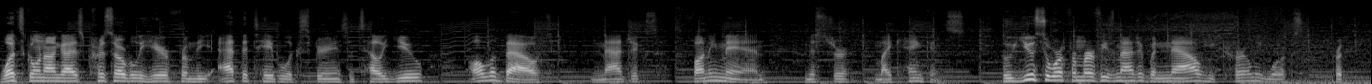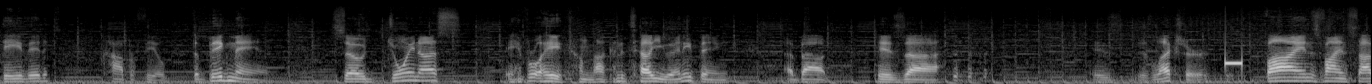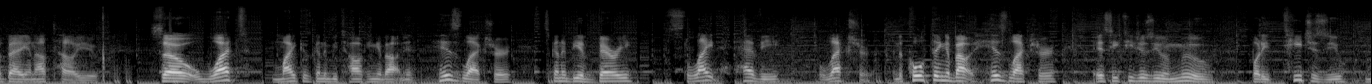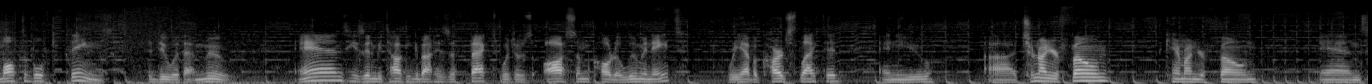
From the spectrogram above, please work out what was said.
What's going on, guys? Chris Oberly here from the At the Table Experience to tell you all about Magic's funny man, Mr. Mike Hankins, who used to work for Murphy's Magic, but now he currently works for David Copperfield, the big man. So join us April 8th. I'm not going to tell you anything about his, uh, his, his lecture. Fine, fine, stop begging, I'll tell you. So, what Mike is going to be talking about in his lecture is going to be a very sleight heavy lecture. And the cool thing about his lecture is he teaches you a move, but he teaches you multiple things to do with that move. And he's going to be talking about his effect, which was awesome, called Illuminate, where you have a card selected and you uh, turn on your phone, the camera on your phone, and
